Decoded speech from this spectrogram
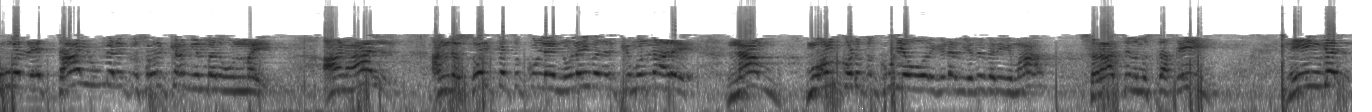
உங்களுடைய தாய் உங்களுக்கு சொர்க்கம் என்பது உண்மை. ஆனால் அந்த சொர்க்கத்துக்குள்ளே நுழைவதற்கு முன்னாலே நாம் முகம் கொடுக்கக்கூடிய ஒரு இடம் எது தெரியுமா? சராசில் முஸ்தகீம். நீங்கள்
